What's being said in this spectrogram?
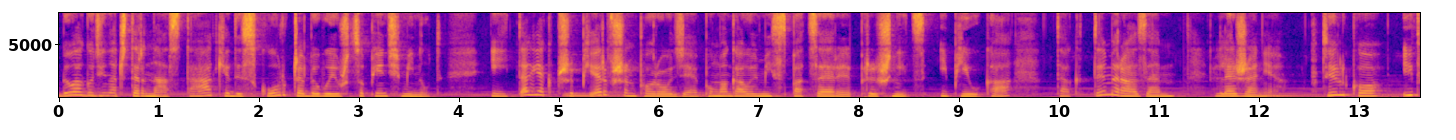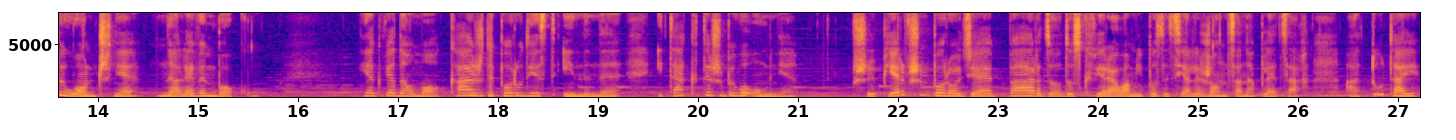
Była godzina 14, kiedy skurcze były już co 5 minut. I tak jak przy pierwszym porodzie pomagały mi spacery, prysznic i piłka, tak tym razem leżenie, tylko i wyłącznie na lewym boku. Jak wiadomo, każdy poród jest inny i tak też było u mnie. Przy pierwszym porodzie bardzo doskwierała mi pozycja leżąca na plecach, a tutaj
